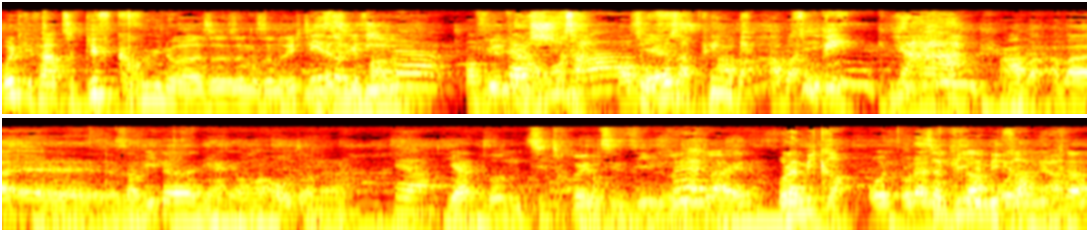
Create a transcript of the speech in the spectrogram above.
Und gefärbt so Giftgrün oder so, so, eine, so eine richtig Nee, so lila. Auf jeden Fall rosa. Auf So jetzt, rosa-pink. Aber, aber, So ich- pink. Ja! aber, aber äh, Sabine, die hat ja auch ein Auto, ne? Ja. Die hat so einen Citroën C7, so einen kleinen. Oder Mikra. Und, oder Sabine Micra, oder ja. Micra.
